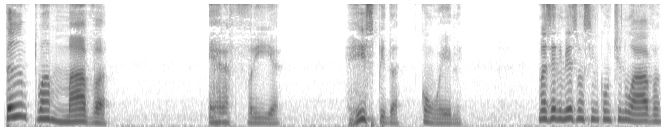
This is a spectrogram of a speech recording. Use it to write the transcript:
tanto amava, era fria, ríspida com ele. Mas ele mesmo assim continuava.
